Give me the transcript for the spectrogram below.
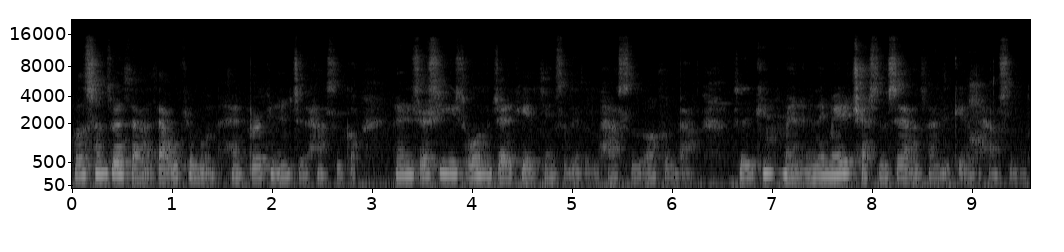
Well, the sons of Athaliah, that wicked woman, had broken into the house of God, and had also used all the dedicated things of the house of the Lord for the battle. So the king commanded, and they made a chest and set outside the gate of the house of the Lord.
